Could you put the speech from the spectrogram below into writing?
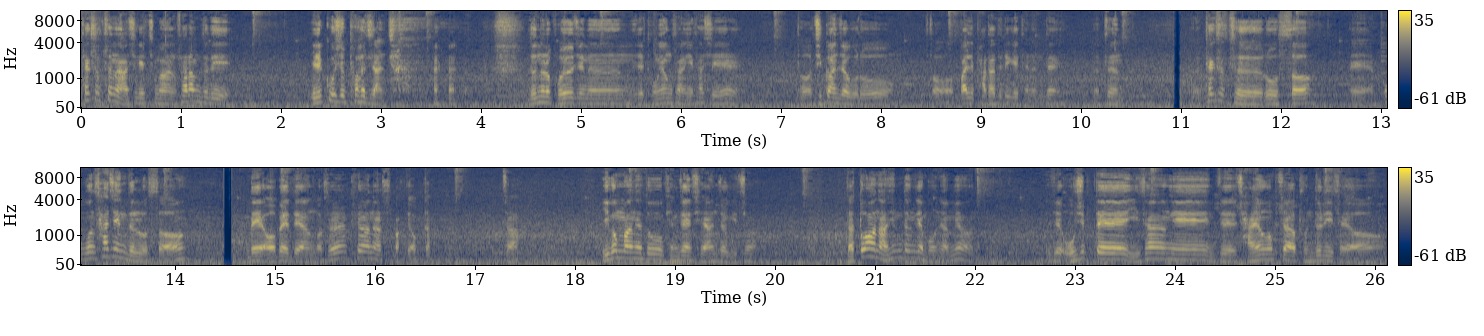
텍스트는 아시겠지만 사람들이 읽고 싶어 하지 않죠. 눈으로 보여지는 동영상이 사실 더 직관적으로 더 빨리 받아들이게 되는데 여튼 텍스트로서 예, 혹은 사진들로서 내 업에 대한 것을 표현할 수밖에 없다. 자, 이것만 해도 굉장히 제한적이죠. 자, 또 하나 힘든 게 뭐냐면 이제 50대 이상의 이제 자영업자 분들이세요.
